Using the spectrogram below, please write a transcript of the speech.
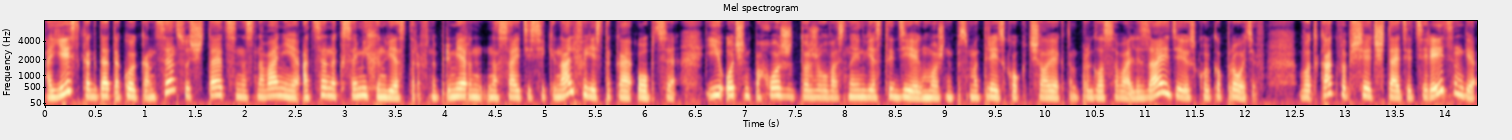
А есть, когда такой консенсус считается на основании оценок самих инвесторов. Например, на сайте Seeking Alpha есть такая опция, и очень похоже тоже у вас на инвест-идеи. Можно посмотреть, сколько человек там проголосовали за идею, сколько против. Вот как вообще читать эти рейтинги?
